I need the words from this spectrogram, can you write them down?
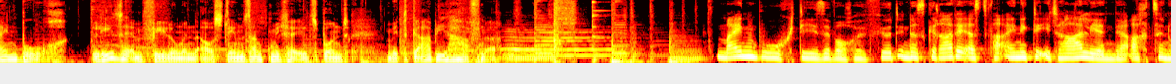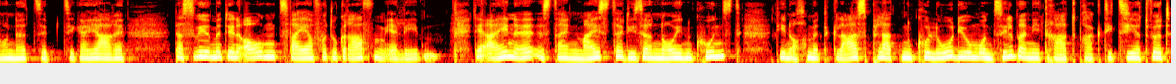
Ein Buch. Leseempfehlungen aus dem St. Michaelsbund mit Gabi Hafner. Mein Buch diese Woche führt in das gerade erst vereinigte Italien der 1870er Jahre, das wir mit den Augen zweier Fotografen erleben. Der eine ist ein Meister dieser neuen Kunst, die noch mit Glasplatten, Collodium und Silbernitrat praktiziert wird,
